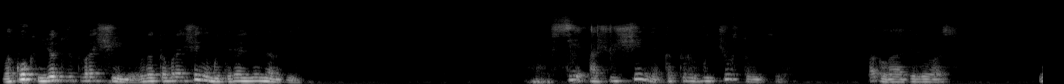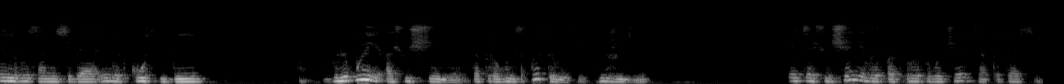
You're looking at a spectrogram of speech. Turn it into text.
вокруг нее идет вращение. Вот это вращение материальной энергии. Все ощущения, которые вы чувствуете, погладили вас, или вы сами себя, или вкус еды, любые ощущения, которые вы испытываете при жизни, эти ощущения вы, вы получаете от этой оси.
